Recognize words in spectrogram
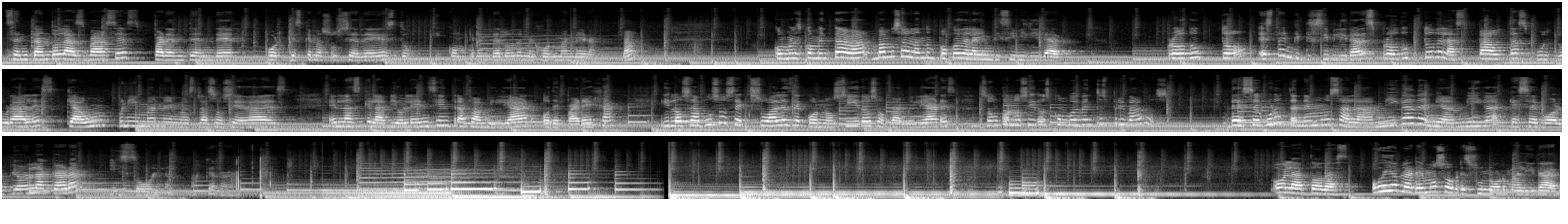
sentando las bases para entender por qué es que nos sucede esto y comprenderlo de mejor manera, ¿va? Como les comentaba, vamos hablando un poco de la invisibilidad producto, esta invisibilidad es producto de las pautas culturales que aún priman en nuestras sociedades, en las que la violencia intrafamiliar o de pareja y los abusos sexuales de conocidos o familiares son conocidos como eventos privados. De seguro tenemos a la amiga de mi amiga que se golpeó en la cara y sola. Hola a todas, hoy hablaremos sobre su normalidad.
